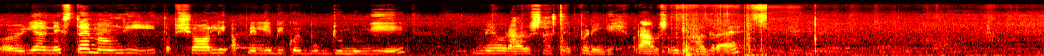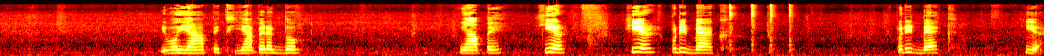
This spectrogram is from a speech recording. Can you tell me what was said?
और या नेक्स्ट टाइम आऊँगी, तब श्योरली अपने लिए भी कोई बुक ढूंढूँगी। मैं और आरुष साथ में पढ़ेंगे और आरुष अभी भाग रहा है। ये वो यहाँ पे थी, यहाँ पे रख दो। यहाँ पे here here put it back put it back here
